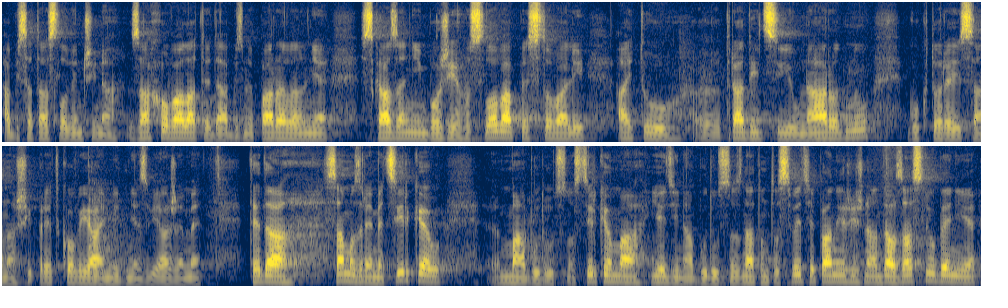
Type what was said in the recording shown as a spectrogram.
aby sa tá slovenčina zachovala, teda aby sme paralelne s kázaním Božieho slova pestovali aj tú e, tradíciu národnú, ku ktorej sa naši predkovia aj my dnes viažeme. Teda samozrejme církev, má budúcnosť. Církev má jediná budúcnosť na tomto svete. Pán Ježiš nám dal zasľúbenie.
